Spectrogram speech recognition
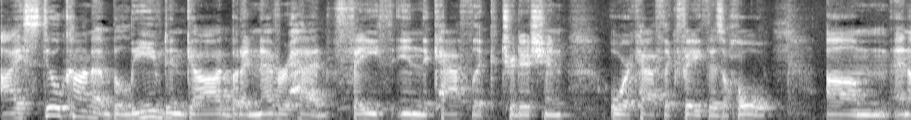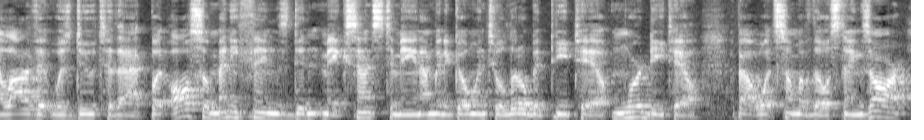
I still kind of believed in God, but I never had faith in the Catholic tradition or Catholic faith as a whole. Um, and a lot of it was due to that. But also many things didn't make sense to me, and I'm going to go into a little bit detail, more detail about what some of those things are.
